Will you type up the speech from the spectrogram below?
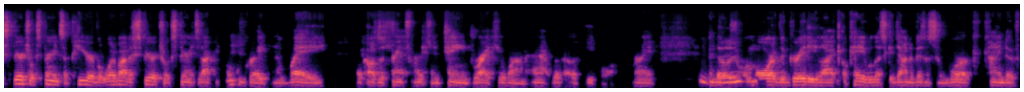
spiritual experience up here. But what about a spiritual experience that I can integrate in a way that causes transformation and change right here where I'm at with other people, right? And those were more of the gritty like okay well let's get down to business and work kind of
